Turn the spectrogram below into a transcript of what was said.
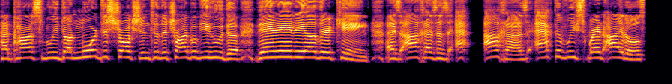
had possibly done more destruction to the tribe of Yehuda than any other king, as Achaz has Achaz actively spread idols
